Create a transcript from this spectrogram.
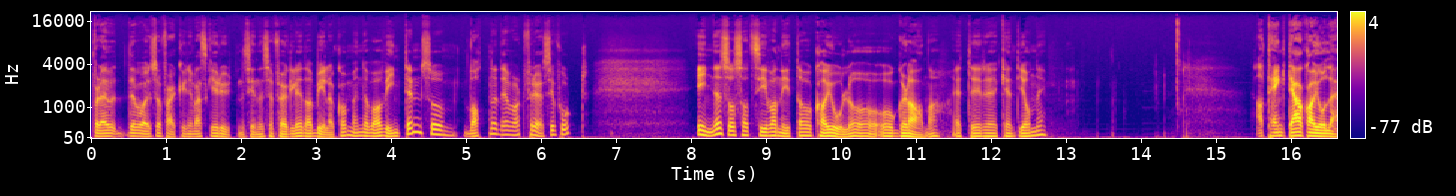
for det, det var jo så fælt kunne væske rutene sine selvfølgelig da bilene kom, men det var vinteren, så vannet det ble frøset fort. Inne så satt Siv Anita og Kai Ole og, og glana etter eh, Kent Jonny. Ja, tenk det, Kai Ole.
